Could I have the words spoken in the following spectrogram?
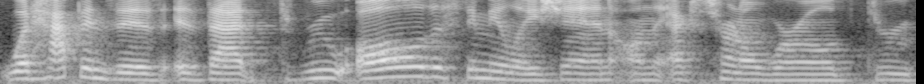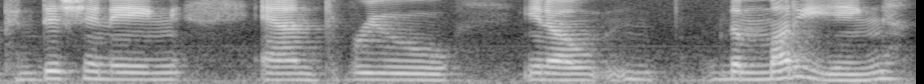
what happens is is that through all the stimulation on the external world, through conditioning and through, you know, the muddying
